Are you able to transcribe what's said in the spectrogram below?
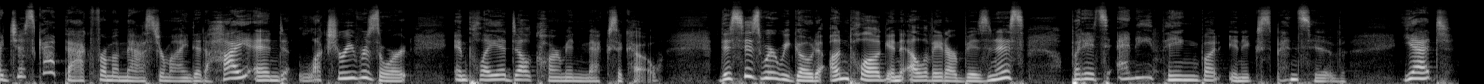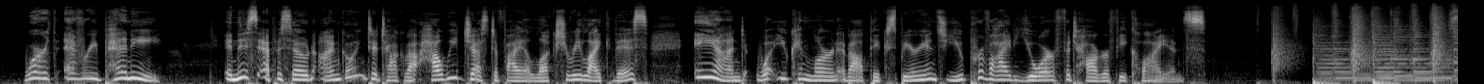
I just got back from a mastermind at a high end luxury resort in Playa del Carmen, Mexico. This is where we go to unplug and elevate our business, but it's anything but inexpensive, yet worth every penny. In this episode, I'm going to talk about how we justify a luxury like this and what you can learn about the experience you provide your photography clients.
